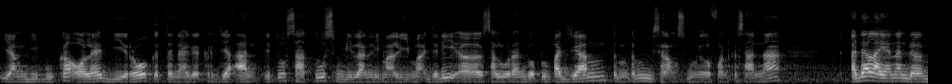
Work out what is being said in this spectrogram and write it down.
yang dibuka oleh Biro Ketenagakerjaan. Itu 1955. Jadi eh, saluran 24 jam teman-teman bisa langsung menelpon ke sana. Ada layanan dalam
